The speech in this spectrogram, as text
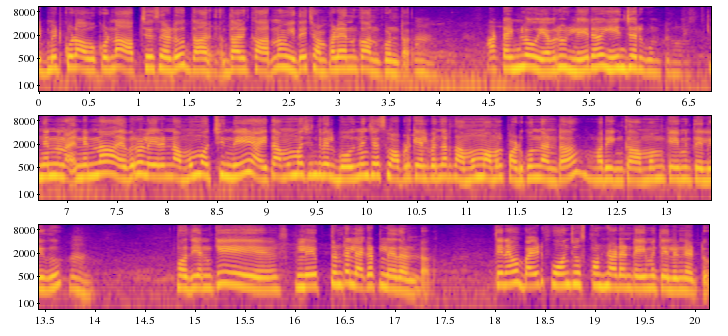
అడ్మిట్ కూడా అవ్వకుండా ఆఫ్ చేశాడు. దా దానికి కారణం ఇదే చంపడానికి అనుకుంటా. ఆ టైంలో ఎవరు లేరా? ఏం జరుగుంటుంది? నిన్న నిన్న ఎవరు లేరండి. అమ్మమ్మ వచ్చింది. అయితే అమ్మమ్మ వచ్చింది. వీళ్ళు భోజనం చేసి లోపలికి వెళ్ళిపోయిన తర్వాత అమ్మమ్మ మామూలు పడుకుందంట. మరి ఇంకా అమ్మమ్మకి ఏమీ తెలీదు. ఉదయానికి లేపుతుంటే లెగట్లేదంట. తినేమో బయట ఫోన్ చూసుకుంటున్నాడంట. ఏమీ తెలియనట్టు.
